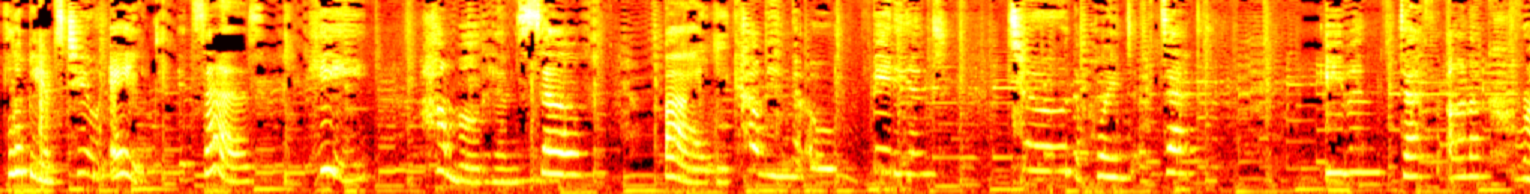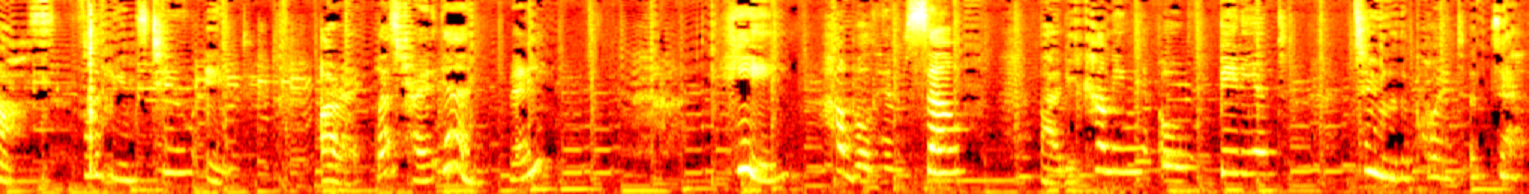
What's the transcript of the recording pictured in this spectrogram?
Philippians 2 8. It says, he humbled himself by becoming obedient to the point of death, even death on a cross. Philippians 2 8. Alright, let's try it again. Ready? He humbled himself by becoming obedient to the point of death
